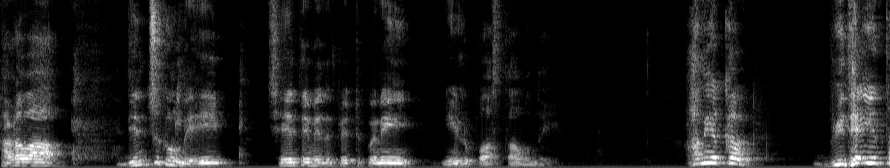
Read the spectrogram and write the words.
కడవ దించుకుంది చేతి మీద పెట్టుకొని నీళ్ళు పోస్తా ఉంది. ఆమె యొక్క విధేయత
